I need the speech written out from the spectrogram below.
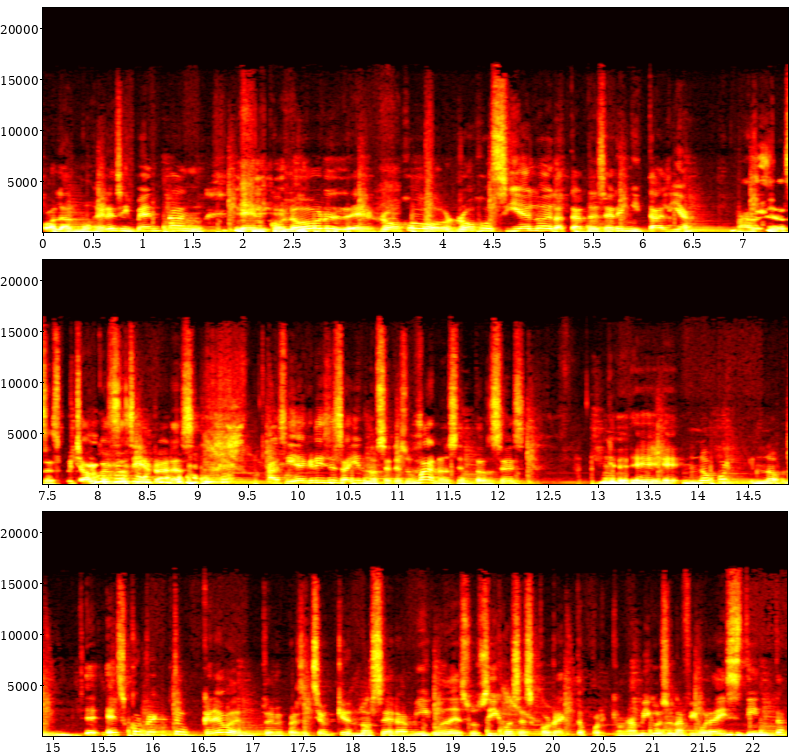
o las mujeres inventan el color rojo, rojo cielo del atardecer en Italia, veces he escuchado cosas así raras. Así de grises hay en los seres humanos. Entonces, eh, eh, no por, no, eh, es correcto, creo, entre mi percepción, que no ser amigo de sus hijos es correcto porque un amigo es una figura distinta,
